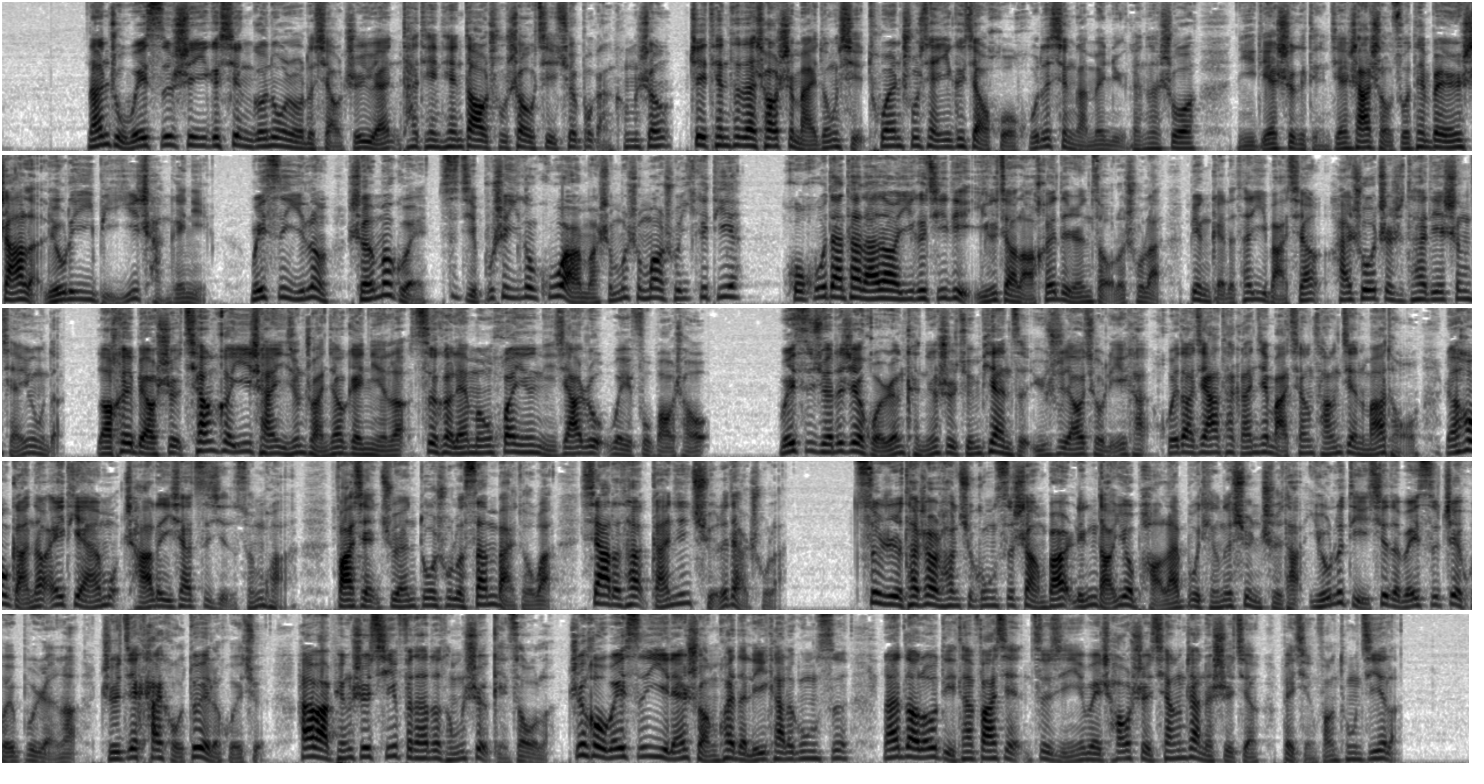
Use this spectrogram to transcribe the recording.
男主维斯是一个性格懦弱的小职员，他天天到处受气，却不敢吭声。这天他在超市买东西，突然出现一个叫火狐的性感美女，跟他说：“你爹是个顶尖杀手，昨天被人杀了，留了一笔遗产给你。”维斯一愣：“什么鬼？自己不是一个孤儿吗？什么时候冒出一个爹？”火狐带他来到一个基地，一个叫老黑的人走了出来，并给了他一把枪，还说这是他爹生前用的。老黑表示，枪和遗产已经转交给你了，刺客联盟欢迎你加入，为父报仇。维斯觉得这伙人肯定是群骗子，于是要求离开。回到家，他赶紧把枪藏进了马桶，然后赶到 ATM 查了一下自己的存款，发现居然多出了三百多万，吓得他赶紧取了点出来。次日，他照常去公司上班，领导又跑来不停地训斥他。有了底气的维斯这回不忍了，直接开口怼了回去，还把平时欺负他的同事给揍了。之后，维斯一脸爽快地离开了公司，来到楼底他，发现自己因为超市枪战的事情被警方通缉了。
